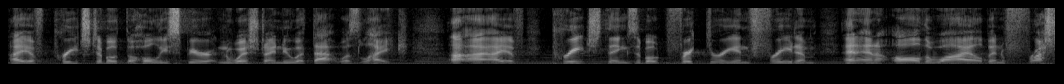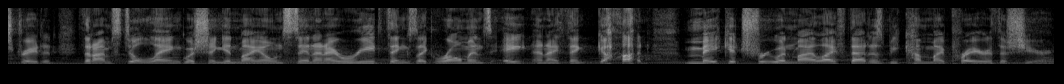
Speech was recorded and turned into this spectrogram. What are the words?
I have preached about the Holy Spirit and wished I knew what that was like. I, I have preached things about victory and freedom, and, and all the while been frustrated that I'm still languishing in my own sin. And I read things like Romans 8 and I think, God, make it true in my life. That has become my prayer this year.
